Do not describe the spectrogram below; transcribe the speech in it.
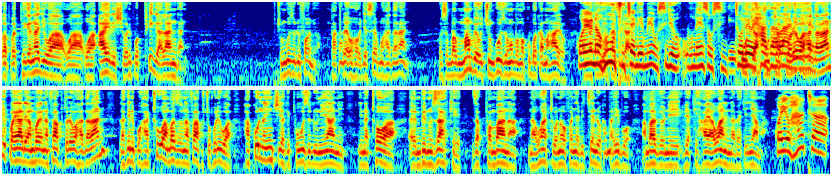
wapiganaji wa, wa, wa Irish walipopiga London, uchunguzi ulifanywa mpaka leo haujasemwa hadharani, kwa sababu mambo ya uchunguzi wa mambo makubwa kama hayo Kwa hiyo na huu tutegemee, usije unaweza usitolewe hadharani. utatolewa hadharani kwa yale ambayo yanafaa kutolewa hadharani, lakini kwa hatua ambazo zinafaa kuchukuliwa. Hakuna nchi ya kipuuzi duniani inatoa eh, mbinu zake za kupambana na watu wanaofanya vitendo kama hivyo ambavyo ni vya kihayawani na vya kinyama. Kwa hiyo hata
